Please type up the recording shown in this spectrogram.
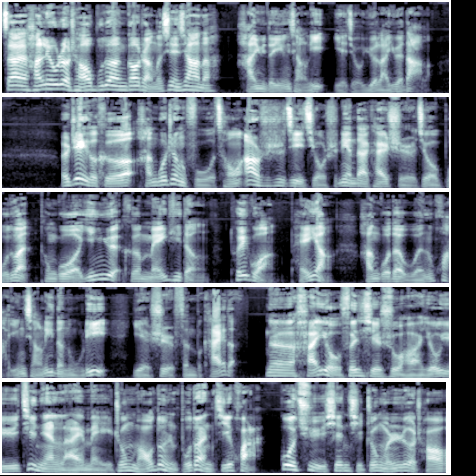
在韩流热潮不断高涨的线下呢，韩语的影响力也就越来越大了。而这个和韩国政府从二十世纪九十年代开始就不断通过音乐和媒体等推广培养韩国的文化影响力的努力也是分不开的。那还有分析说哈，由于近年来美中矛盾不断激化。过去掀起中文热潮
